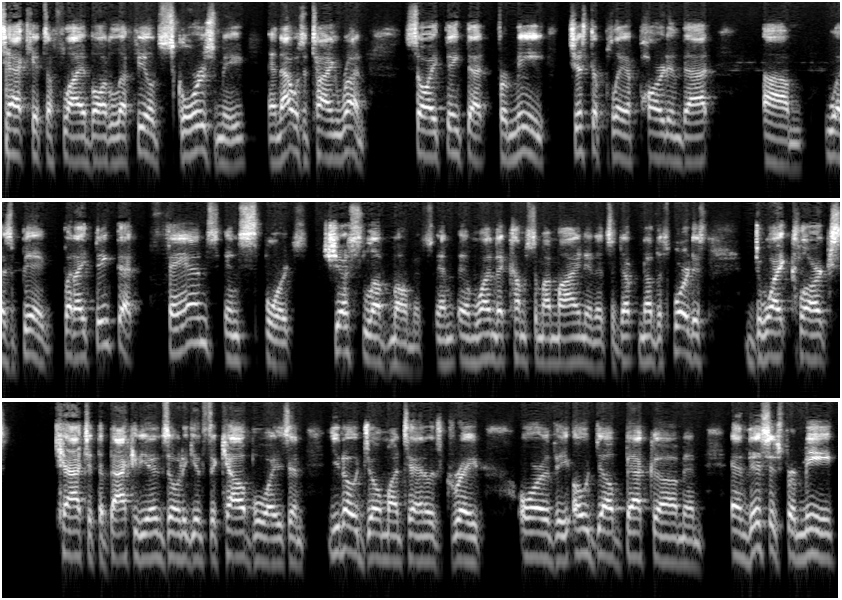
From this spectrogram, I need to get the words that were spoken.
Tek hits a fly ball to left field, scores me, and that was a tying run. So I think that for me, just to play a part in that um, was big. But I think that fans in sports just love moments. And, and one that comes to my mind, and it's another sport, is Dwight Clark's catch at the back of the end zone against the Cowboys. And you know Joe Montana is great, or the Odell Beckham. And and this is for me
